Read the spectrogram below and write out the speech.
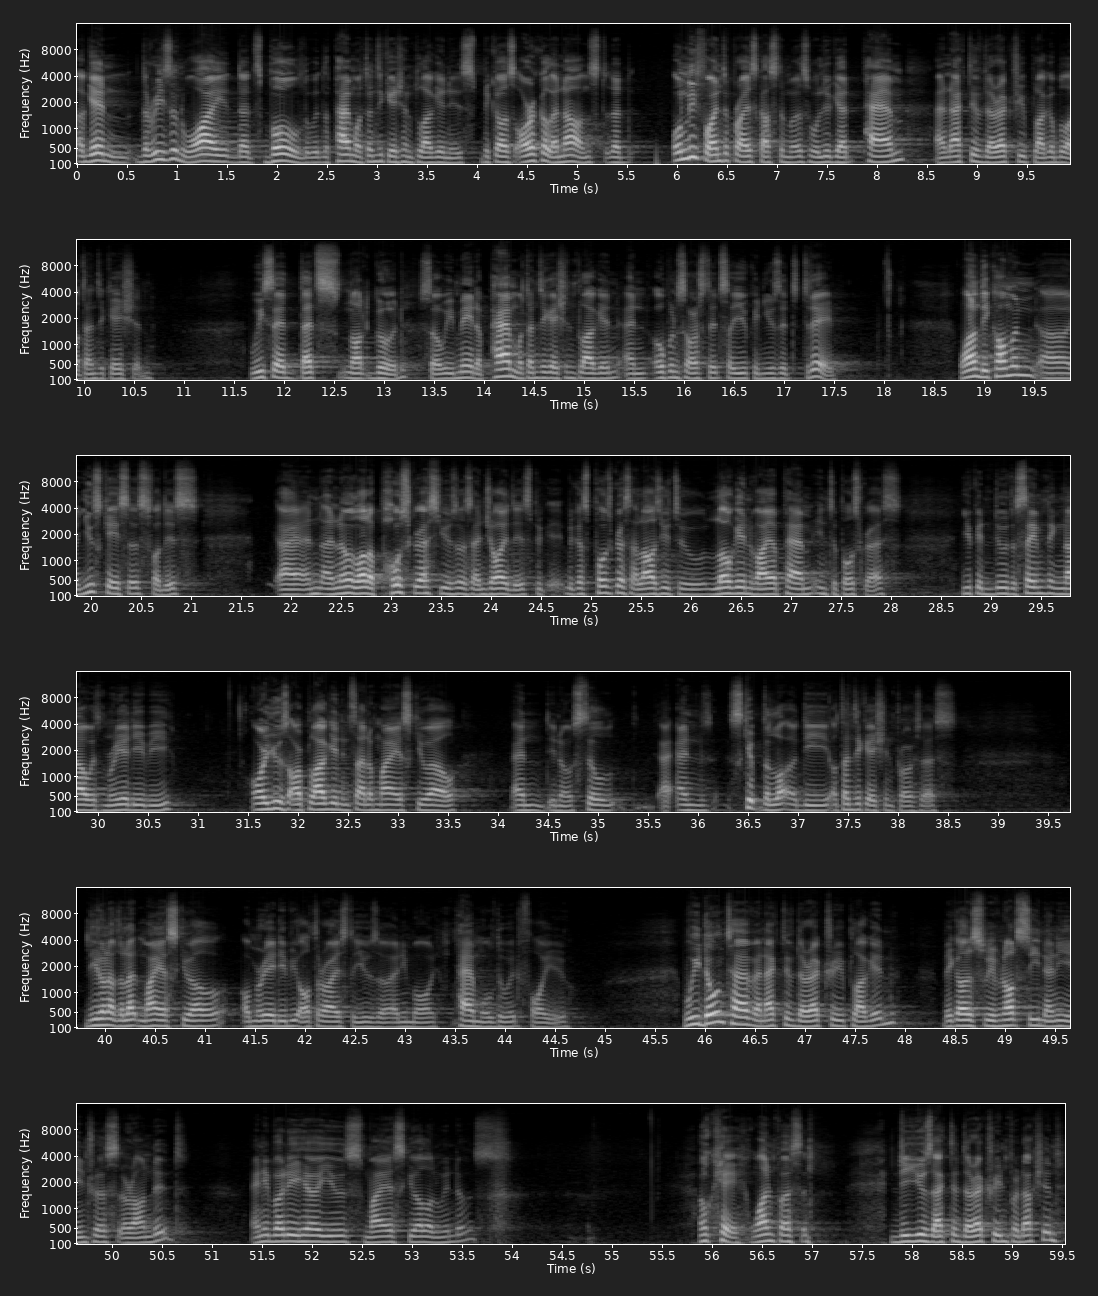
again, the reason why that's bold with the PAM authentication plugin is because Oracle announced that only for enterprise customers will you get PAM and Active Directory pluggable authentication. we said that's not good, so we made a PAM authentication plugin and open sourced it so you can use it today. One of the common uh, use cases for this, and I know a lot of Postgres users enjoy this because Postgres allows you to log in via PAM into Postgres. You can do the same thing now with MariaDB, or use our plugin inside of MySQL and you know still and skip the, the authentication process. You don't have to let MySQL or MariaDB authorize the user anymore. PAM will do it for you. We don't have an Active Directory plugin because we've not seen any interest around it. Anybody here use MySQL on Windows? Okay, one person. Do you use Active Directory in production?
